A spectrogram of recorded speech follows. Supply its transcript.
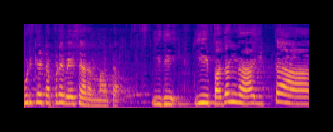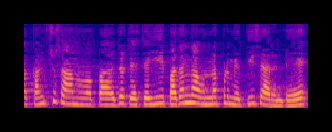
ఉడికేటప్పుడే వేసాను అనమాట ఇది ఈ పదంగా ఇట్ట కంచు సామ ప- చేస్తే ఈ పదంగా ఉన్నప్పుడు మీరు తీశారంటే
